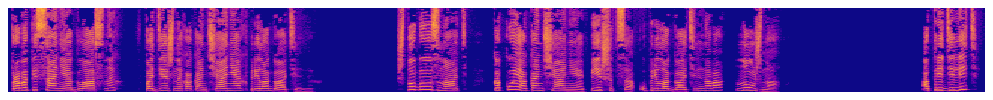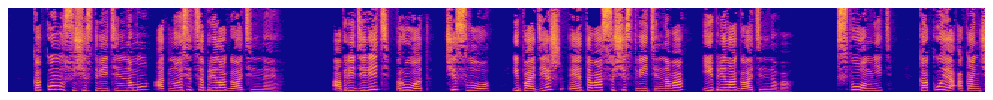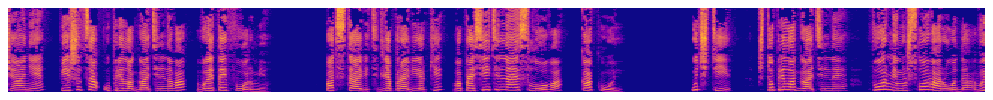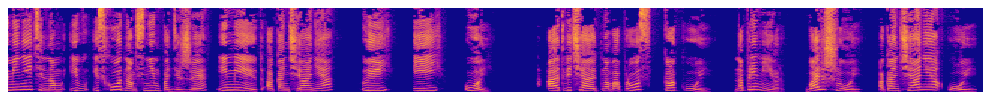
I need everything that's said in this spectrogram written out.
Правописание гласных в падежных окончаниях прилагательных. Чтобы узнать, какое окончание пишется у прилагательного, нужно определить, к какому существительному относится прилагательное, определить род, число и падеж этого существительного и прилагательного, вспомнить, какое окончание пишется у прилагательного в этой форме, подставить для проверки вопросительное слово «какой». Учти, что прилагательные в форме мужского рода в именительном и в исходном с ним падеже имеют окончания «ый», «ий», «ой», а отвечают на вопрос «какой». Например, большой – окончание «ой»,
